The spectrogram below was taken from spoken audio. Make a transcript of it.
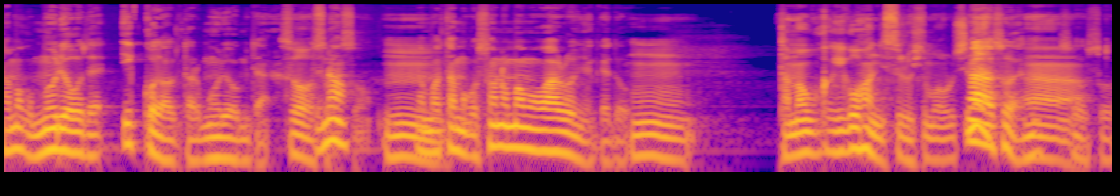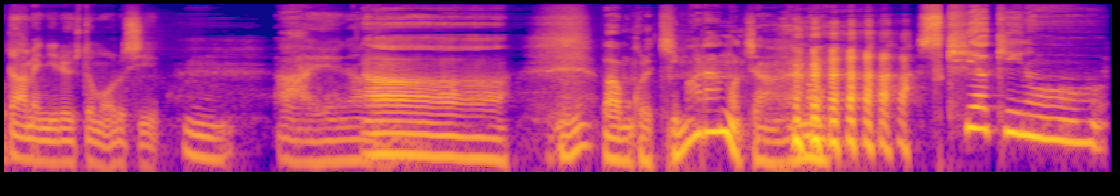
卵無料で1個だったら無料みたいなそうそうそうでな生卵そのまま割るんやけど、うん。卵かけご飯にする人もおるしな。ああそうやねんそうそうそうラーメンに入れる人もおるし。ああ、ええな。ああ、あもうこれ決まらんのじゃん。あの、すき焼きの、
